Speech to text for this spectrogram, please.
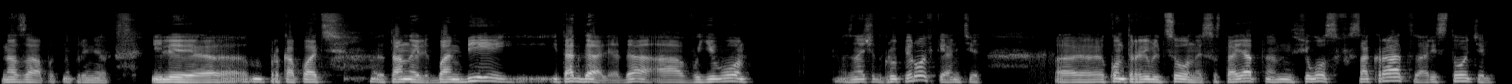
на запад, например, или прокопать тоннель в Бомбей и так далее. Да, а в его значит, группировке анти контрреволюционные состоят философ Сократ, Аристотель,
